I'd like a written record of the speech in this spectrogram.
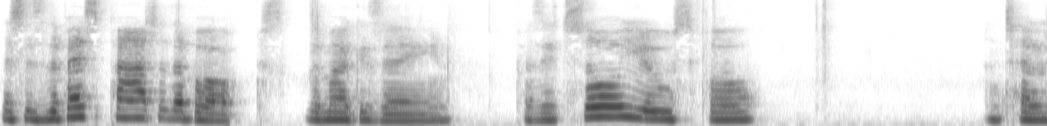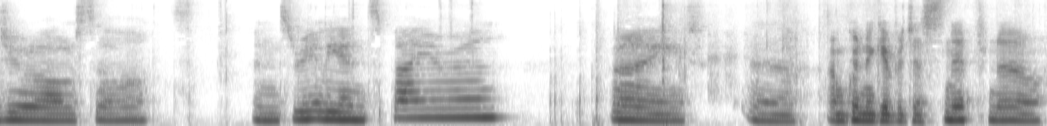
This is the best part of the box, the magazine, because it's so useful and tells you all sorts. And it's really inspiring. Right, uh, I'm going to give it a sniff now.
